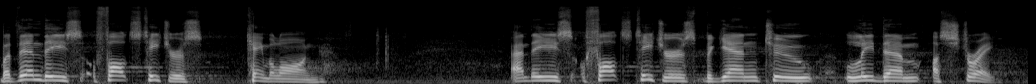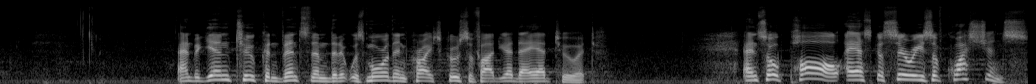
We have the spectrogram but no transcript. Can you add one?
But then these false teachers came along. And these false teachers begin to lead them astray and begin to convince them that it was more than Christ crucified, you had to add to it. And so Paul asked a series of questions.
